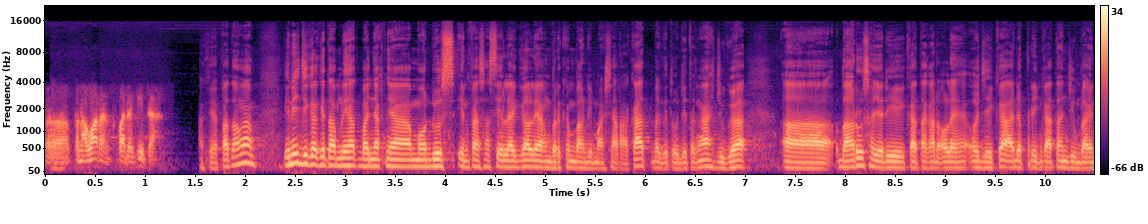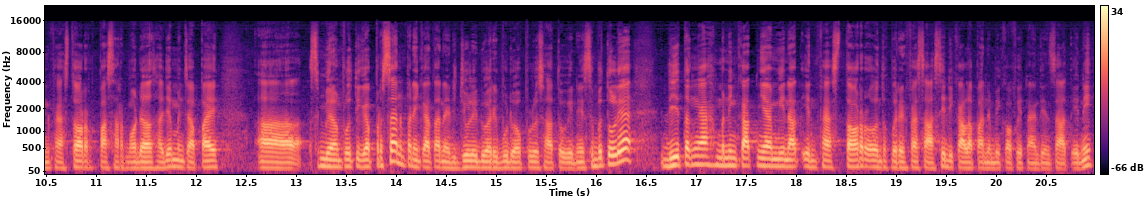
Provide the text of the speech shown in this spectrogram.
uh, penawaran kepada kita. Oke, Pak Tongam, ini jika kita melihat banyaknya modus investasi ilegal yang berkembang di masyarakat, begitu di tengah juga uh, baru saja dikatakan oleh OJK ada peningkatan jumlah investor pasar modal saja mencapai uh, 93 persen peningkatannya di Juli 2021 ini. Sebetulnya di tengah meningkatnya minat investor untuk berinvestasi di kala pandemi COVID-19 saat ini,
